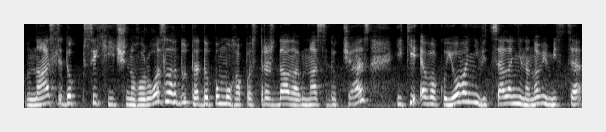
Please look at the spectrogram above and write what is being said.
внаслідок психічного розладу та допомога постраждала внаслідок ЧС, які евакуйовані, відселені на нове місце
